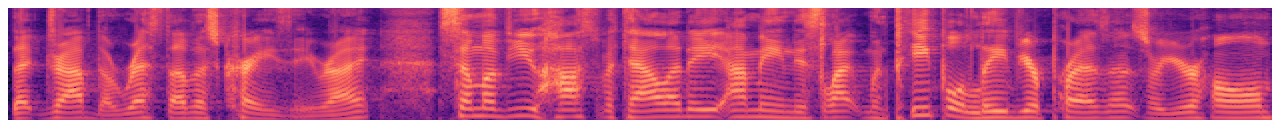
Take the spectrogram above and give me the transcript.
that drive the rest of us crazy, right? Some of you, hospitality, I mean, it's like when people leave your presence or your home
